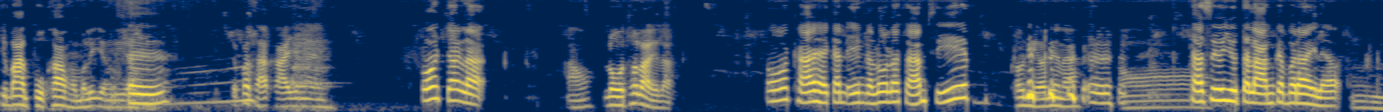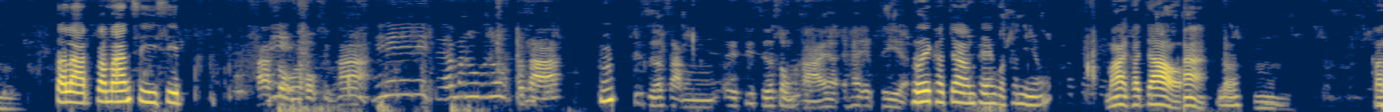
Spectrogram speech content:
ที่บ้านปลูกข้าวหอมมะลิอย่างเดียวเออแล้วภาษาขายยังไง โอ้จักละเอาโลเท่าไหร่ล่ะโอ้ขายให้กันเองกับโลละสามสิบข้าวเหนียวเนี่ยนะเอออ๋อถ้าซื้ออยู่ตลาดก็บ่ได้แล้ว อืม ตลาดประมาณสี่สิบ ค่าส่งหกสิบห้านี่นี่นี่นี่เสือมาดูมาดูภาษาหึ ที่เสือสั่งเอ้ยที่เสือส่งขายอะให้เอฟซีอะเฮ้ยข้าวเจ้ามันแพงกว่าข้าวเหนียวไม่ข้าเจ้าอะเหรออืมค่า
